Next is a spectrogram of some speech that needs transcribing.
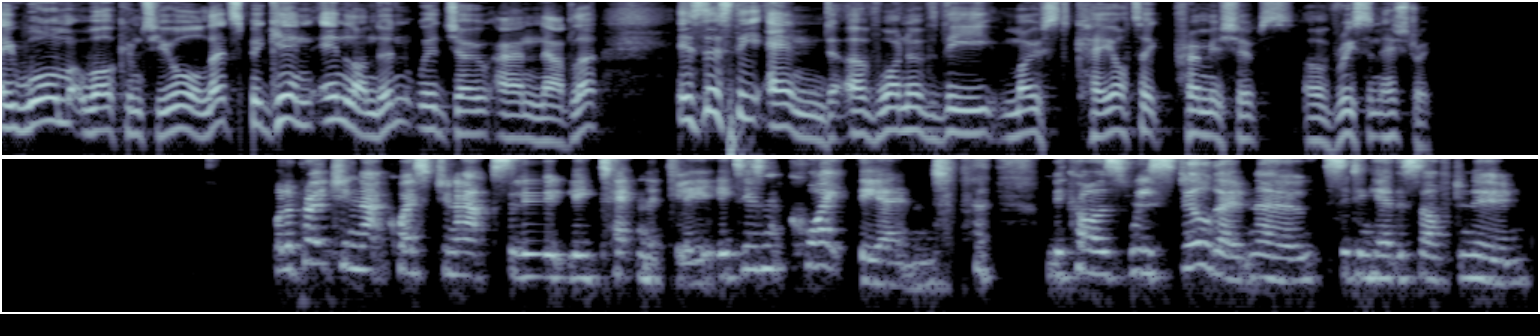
A warm welcome to you all. Let's begin in London with Jo-Anne Nadler. Is this the end of one of the most chaotic premierships of recent history? Well, approaching that question absolutely technically, it isn't quite the end because we still don't know, sitting here this afternoon,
